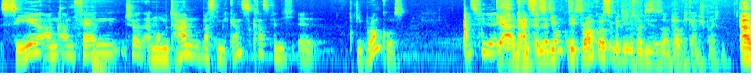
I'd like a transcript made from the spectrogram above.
sehe an, an Fanshirts, also momentan, was mich ganz krass finde ich, äh, die Broncos. Ganz viele, ja, nein, ganz also viele die, Broncos. die Broncos, über die müssen wir diese Saison, glaube ich, gar nicht sprechen. Äh,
